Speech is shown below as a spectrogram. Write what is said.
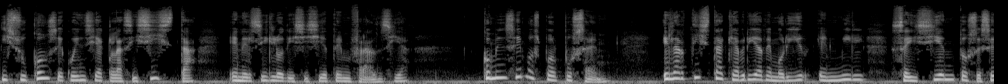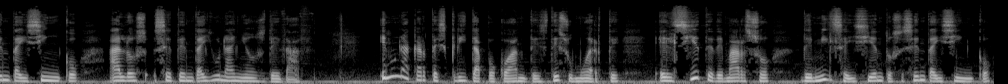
y su consecuencia clasicista en el siglo XVII en Francia. Comencemos por Poussin, el artista que habría de morir en 1665 a los 71 años de edad. En una carta escrita poco antes de su muerte, el 7 de marzo de 1665,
